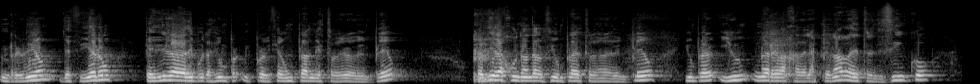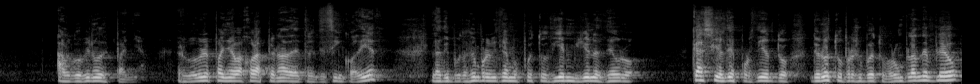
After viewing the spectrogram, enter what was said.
en reunión, decidieron pedirle a la Diputación Provincial un plan extraordinario de empleo, pedir a la Junta de Andalucía un plan extraordinario de empleo y, una rebaja de las penadas de 35 al Gobierno de España. El Gobierno de España bajó las penadas de 35 a 10, la Diputación Provincial hemos puesto 10 millones de euros casi el 10% de nuestro presupuesto por un plan de empleo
